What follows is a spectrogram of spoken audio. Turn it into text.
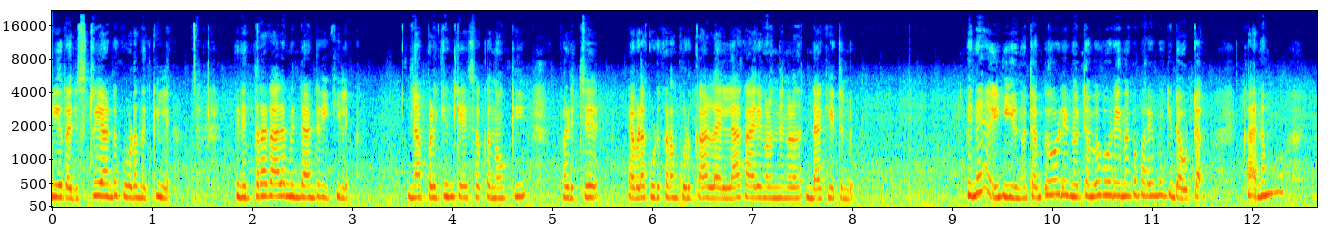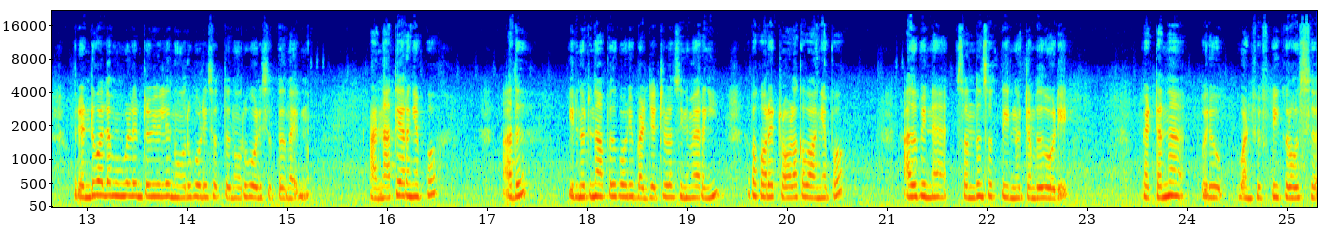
ഈ രജിസ്റ്റർ ചെയ്യാണ്ട് കൂടെ നിൽക്കില്ല. പിന്നെ ഇത്ര കാലം മിണ്ടാണ്ടിരിക്കില്ല. ഞാൻ അപ്പോഴേക്കും കേസൊക്കെ നോക്കി പഠിച്ച് എവിടെ കൊടുക്കണം കൊടുക്കാനുള്ള എല്ലാ കാര്യങ്ങളും നിങ്ങൾ ഉണ്ടാക്കിയിട്ടുണ്ട്. പിന്നെ ഈ ഇരുന്നൂറ്റമ്പത് കോടി ഇരുന്നൂറ്റമ്പത് കോടി എന്നൊക്കെ പറയുമ്പോൾ എനിക്ക് ഡൗട്ടാണ് കാരണം രണ്ട് കൊല്ലം മുമ്പുള്ള ഇന്റർവ്യൂവിൽ നൂറ് കോടി സ്വത്ത് നൂറ് കോടി സ്വത്ത് എന്നായിരുന്നു. അണ്ണാത്തി ഇറങ്ങിയപ്പോൾ അത് ഇരുന്നൂറ്റി നാൽപ്പത് കോടി ബഡ്ജറ്റുള്ള സിനിമ ഇറങ്ങി. അപ്പോൾ കുറേ ട്രോളൊക്കെ വാങ്ങിയപ്പോൾ അത് പിന്നെ സ്വന്തം സ്വത്ത് ഇരുന്നൂറ്റമ്പത് കോടി. പെട്ടെന്ന് ഒരു വൺ ഫിഫ്റ്റി ക്രോസ്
